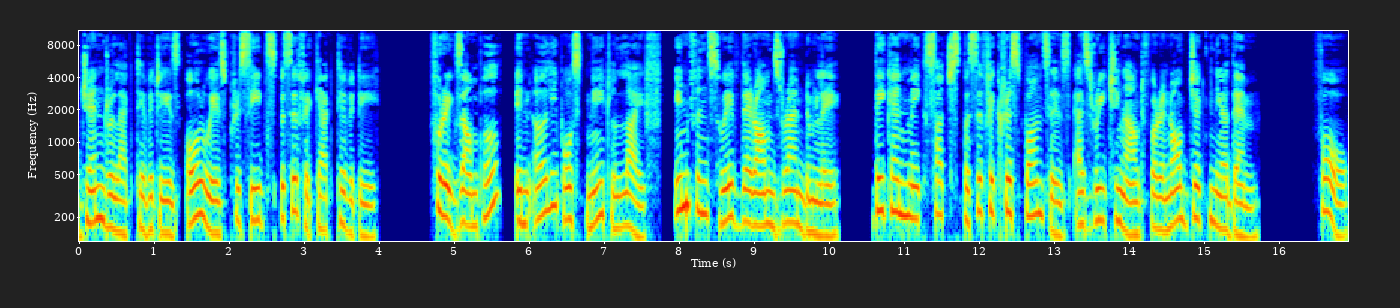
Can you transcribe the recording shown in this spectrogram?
general activities always precede specific activity. For example, in early postnatal life, infants wave their arms randomly. They can make such specific responses as reaching out for an object near them. 4.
